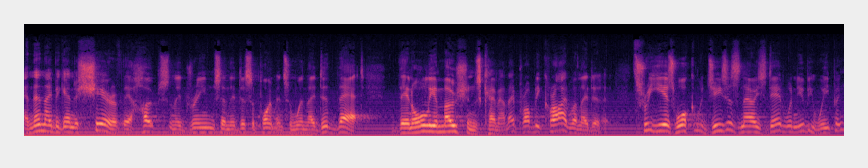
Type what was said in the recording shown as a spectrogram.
And then they began to share of their hopes and their dreams and their disappointments. And when they did that, then all the emotions came out. They probably cried when they did it. Three years walking with Jesus, now he's dead. Wouldn't you be weeping?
